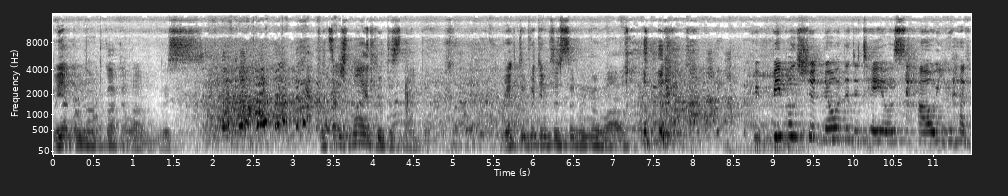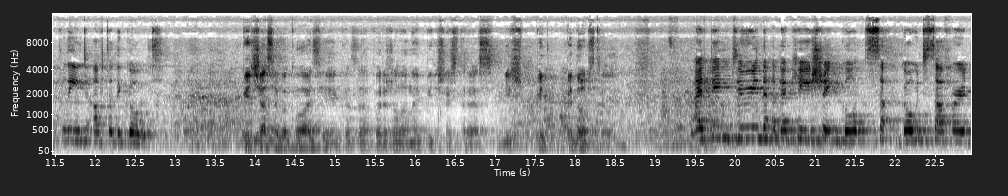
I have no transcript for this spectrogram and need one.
Ну як вона обкакала весь. Про це ж мають люди знати. Як ти потім це все вимивав? P- People should know the details how you have cleaned after the goat. Під час евакуації коза пережила найбільший стрес, ніж під, під обстрілами. I think during the evacuation, goat, su- goat suffered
